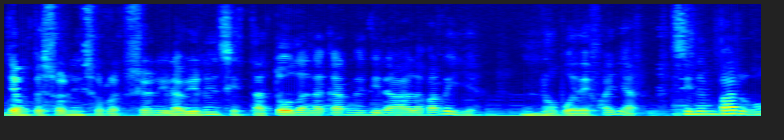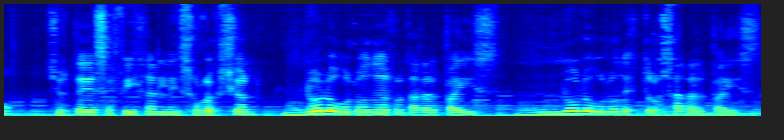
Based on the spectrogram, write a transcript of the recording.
Ya empezó la insurrección y la violencia, está toda la carne tirada a la parrilla. No puede fallar. Sin embargo, si ustedes se fijan, la insurrección no logró derrotar al país, no logró destrozar al país,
